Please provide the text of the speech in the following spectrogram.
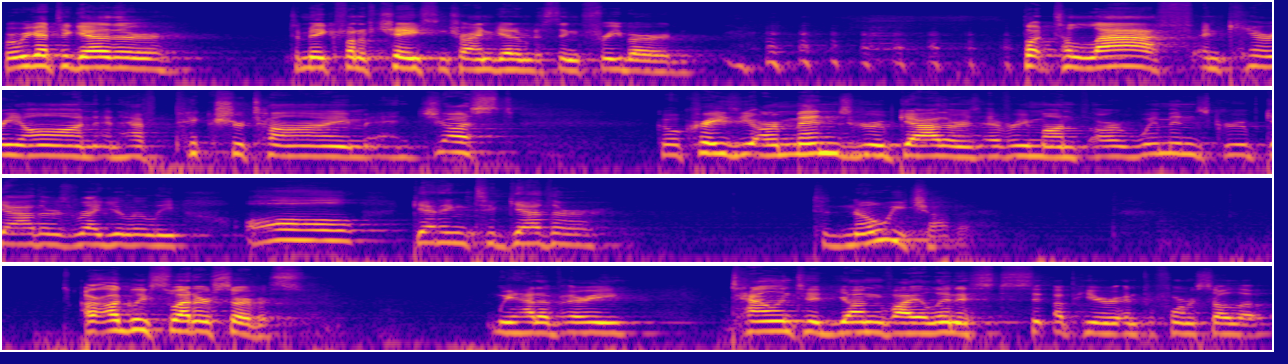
where we got together to make fun of Chase and try and get him to sing Freebird. but to laugh and carry on and have picture time and just go crazy. Our men's group gathers every month, our women's group gathers regularly, all getting together to know each other. Our ugly sweater service. We had a very talented young violinist sit up here and perform a solo.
